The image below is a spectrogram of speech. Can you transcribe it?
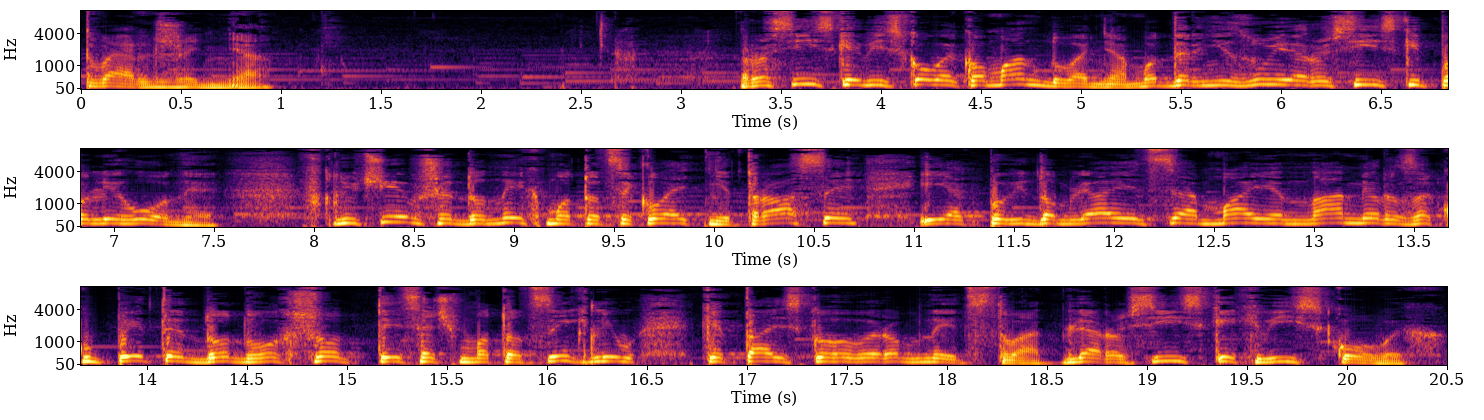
твердження. Російське військове командування модернізує російські полігони, включивши до них мотоциклетні траси, і, як повідомляється, має намір закупити до 200 тисяч мотоциклів китайського виробництва для російських військових.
